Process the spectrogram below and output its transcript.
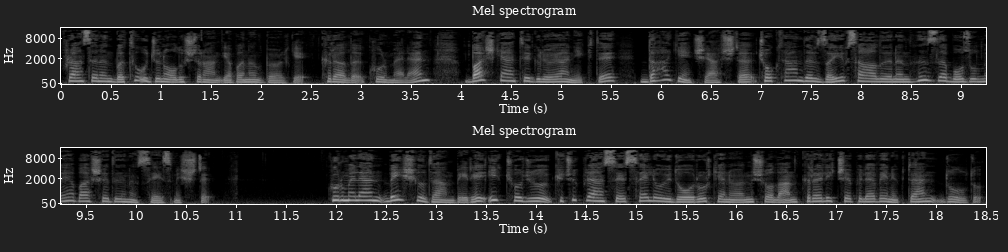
Fransa'nın batı ucunu oluşturan yabanıl bölge kralı Kurmelen, başkenti Gloyanik'te daha genç yaşta çoktandır zayıf sağlığının hızla bozulmaya başladığını sezmişti. Kurmelen 5 yıldan beri ilk çocuğu Küçük Prenses Helo'yu doğururken ölmüş olan Kraliçe Plavenük'ten duldu.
